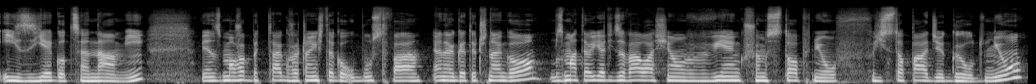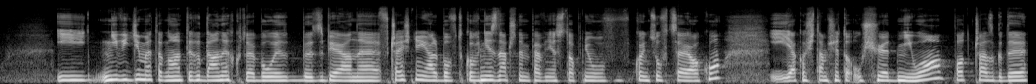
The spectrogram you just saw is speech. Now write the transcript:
i z jego cenami. Więc może być tak, że część tego ubóstwa energetycznego zmaterializowała się w większym stopniu w listopadzie, grudniu i nie widzimy tego na tych danych, które były zbierane wcześniej albo tylko w nieznacznym pewnie stopniu w końcówce roku i jakoś tam się to uśredniło, podczas gdy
